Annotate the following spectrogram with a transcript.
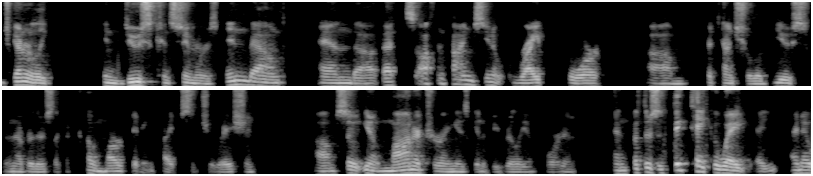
generally induce consumers inbound, and uh, that's oftentimes you know ripe for um, potential abuse whenever there's like a co-marketing type situation. Um, so you know monitoring is going to be really important. And but there's a big takeaway. I know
